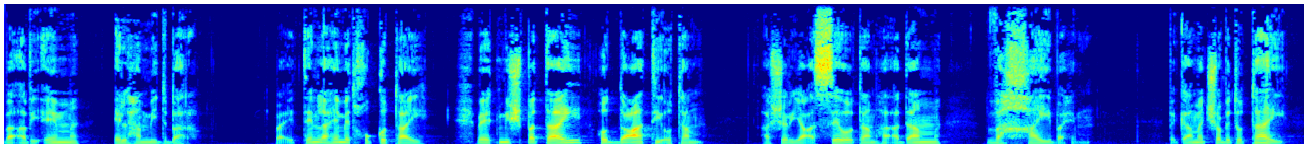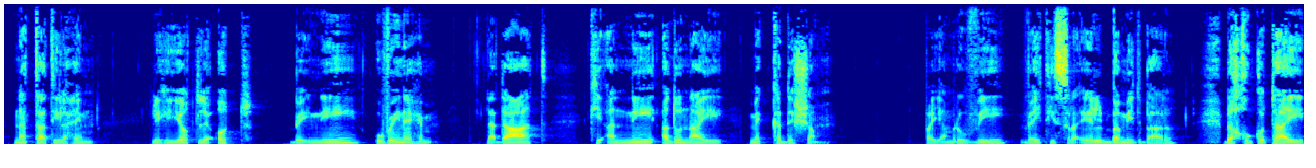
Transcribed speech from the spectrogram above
ואביאם אל המדבר. ואתן להם את חוקותי, ואת משפטי הודעתי אותם, אשר יעשה אותם האדם, וחי בהם. וגם את שבתותי נתתי להם, להיות לאות ביני וביניהם, לדעת כי אני אדוני מקדשם. ויאמרו בי בית ישראל במדבר, בחוקותי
